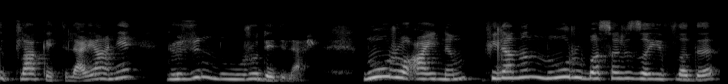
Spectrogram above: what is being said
ıtlak ettiler. Yani gözün nuru dediler. Nuru aynım, filanın nuru basarı zayıfladı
